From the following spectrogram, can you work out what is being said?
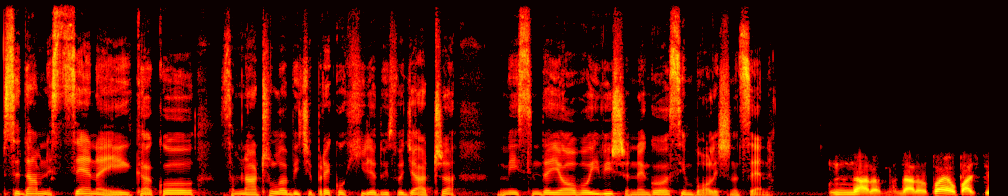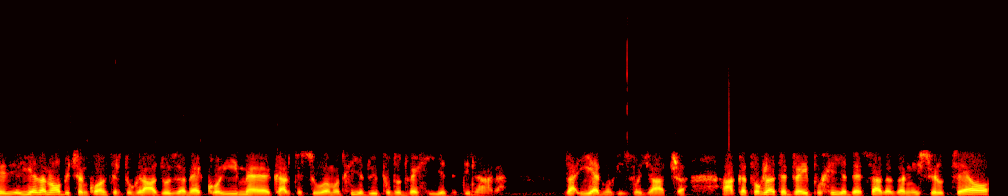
17 scena i kako sam načula biće preko 1000 izvođača, mislim da je ovo i više nego simbolična cena. Naravno, naravno. Pa evo, pazite, jedan običan koncert u gradu za neko ime, karte su vam od 1000 do 2000 dinara za jednog izvođača. A kad pogledate 2500 sada za Nišvil ceo,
